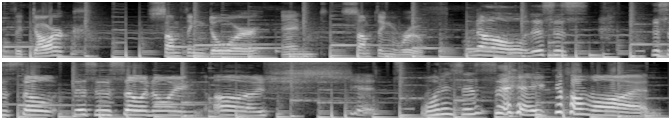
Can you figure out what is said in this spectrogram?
The dark something door and something roof. No, this is this is so this is so annoying. Oh shit. What does this say? Come on.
